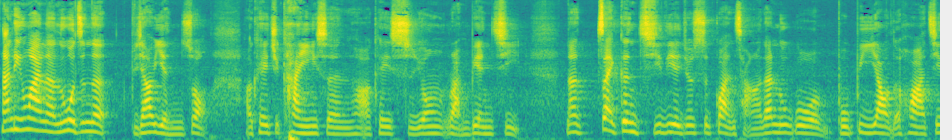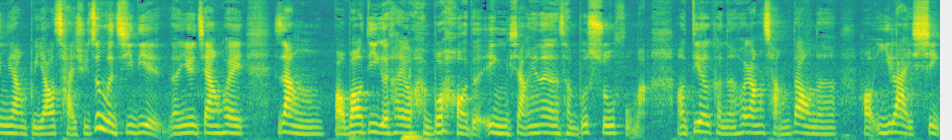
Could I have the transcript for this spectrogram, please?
那另外呢，如果真的比较严重啊，可以去看医生哈，可以使用软便剂。那再更激烈就是灌肠了，但如果不必要的话，尽量不要采取这么激烈，那因为这样会让宝宝第一个他有很不好的印象，因为那个很不舒服嘛。然后第二可能会让肠道呢好依赖性，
